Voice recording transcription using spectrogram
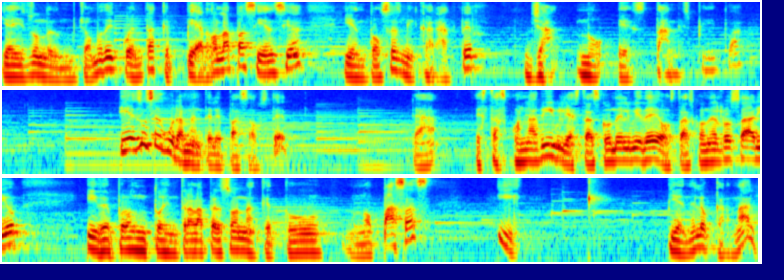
Y ahí es donde yo me doy cuenta que pierdo la paciencia y entonces mi carácter ya no es tan espiritual. Y eso seguramente le pasa a usted. ¿Ya? Estás con la Biblia, estás con el video, estás con el rosario y de pronto entra la persona que tú no pasas y viene lo carnal.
